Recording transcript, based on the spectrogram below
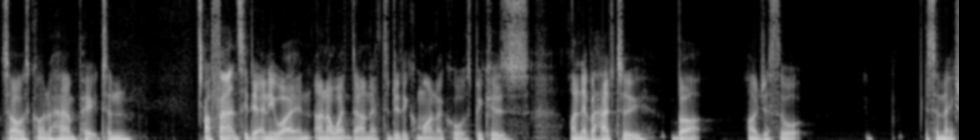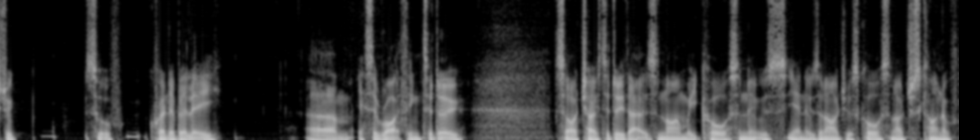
So I was kind of handpicked and I fancied it anyway. And, and I went down there to do the commando course because I never had to, but I just thought it's an extra sort of credibility. Um, it's the right thing to do. So I chose to do that. It was a nine week course, and it was yeah, and it was an arduous course, and I just kind of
